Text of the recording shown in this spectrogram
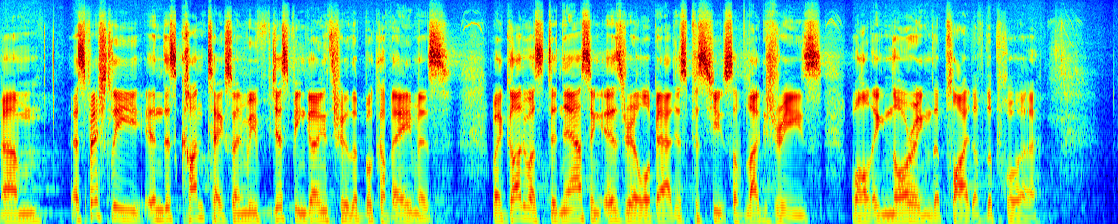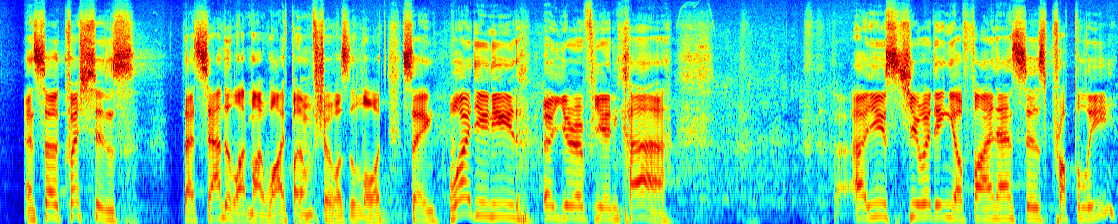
Um, especially in this context when we've just been going through the book of Amos, where God was denouncing Israel about his pursuits of luxuries while ignoring the plight of the poor. And so, questions that sounded like my wife, but I'm sure it was the Lord, saying, Why do you need a European car? Are you stewarding your finances properly?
